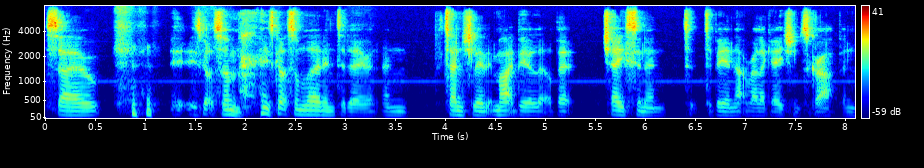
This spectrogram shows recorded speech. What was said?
So he's got some he's got some learning to do, and potentially it might be a little bit chasing him to, to be in that relegation scrap and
